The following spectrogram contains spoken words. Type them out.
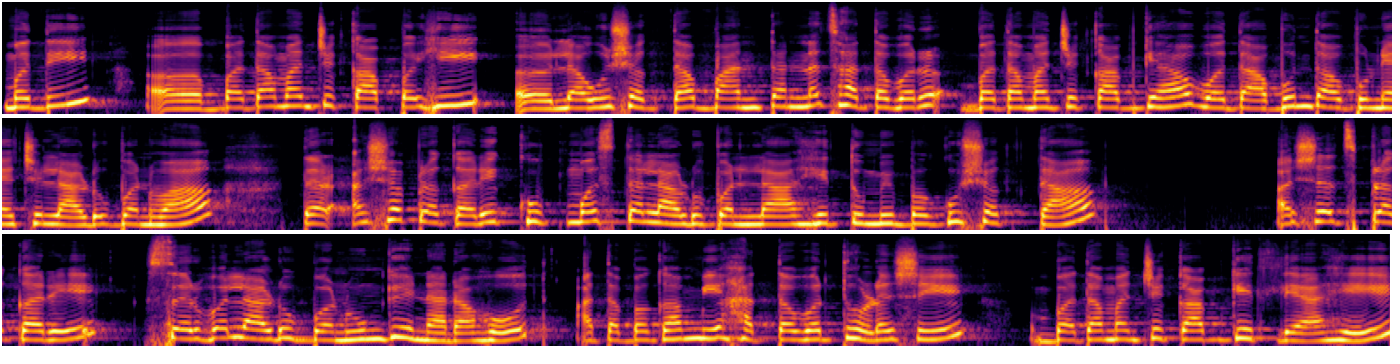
मध्ये बदामाचे कापही लावू शकता. बांधतानाच हातावर बदामाचे काप घ्या व दाबून दाबून याचे लाडू बनवा. तर अशा प्रकारे खूप मस्त लाडू बनला आहे. तुम्ही बघू शकता. अशाच प्रकारे सर्व लाडू बनवून घेणार आहोत. आता बघा मी हातावर थोडेसे बदामाचे काप घेतले आहे.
